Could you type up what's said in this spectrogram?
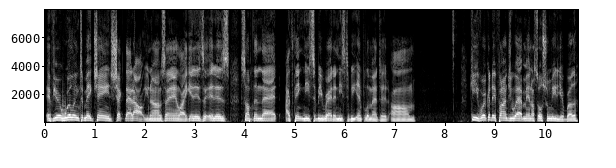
if you're willing to make change, check that out. You know what I'm saying? Like it is, it is something that I think needs to be read and needs to be implemented. Um, Keith, where could they find you at, man, on social media, brother?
